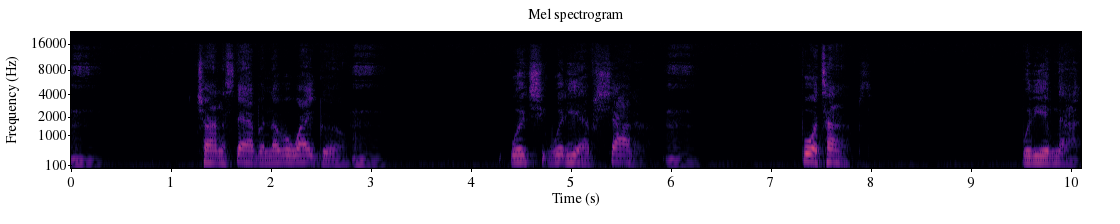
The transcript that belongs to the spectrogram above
Mhm. trying to stab another white girl, Mhm. Would she, would he have shot her Mhm. four times? Would he have not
